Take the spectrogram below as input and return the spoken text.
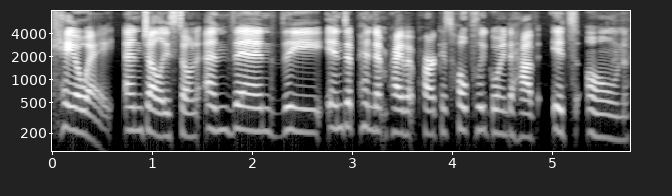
KOA and Jellystone, and then the independent private park is hopefully going to have its own.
